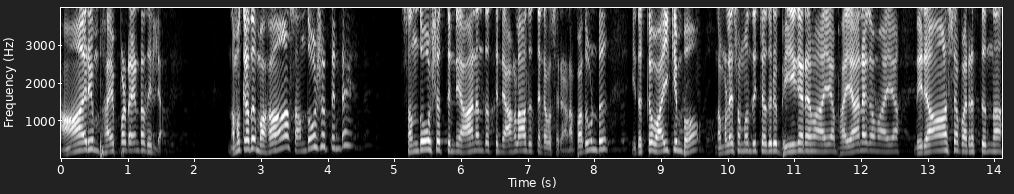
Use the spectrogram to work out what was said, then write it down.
ആരും ഭയപ്പെടേണ്ടതില്ല. നമുക്കത് മഹാസന്തോഷത്തിന്റെ സന്തോഷത്തിന്റെ ആനന്ദത്തിന്റെ ആഹ്ലാദത്തിന്റെ അവസരമാണ്. അപ്പൊ അതുകൊണ്ട് ഇതൊക്കെ വായിക്കുമ്പോൾ നമ്മളെ സംബന്ധിച്ച് അതൊരു ഭീകരമായ ഭയാനകമായ നിരാശ പരത്തുന്ന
